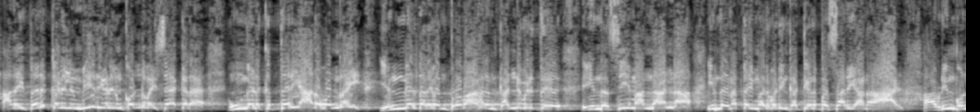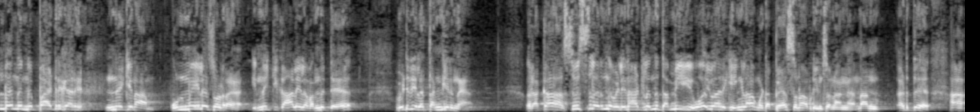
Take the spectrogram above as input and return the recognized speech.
அதை தெருக்களிலும் வீதிகளிலும் கொண்டு போய் சேர்க்கல. உங்களுக்கு தெரியாத ஒன்றை எங்கள் தலைவன் பிரபாகரன் கண்டுபிடித்து இந்த சீமான் தாண்டா இந்த இனத்தை மறுபடியும் கட்டியெழுப்ப சரியான ஆள் அப்படின்னு கொண்டு வந்து நிப்பாட்டிருக்காரு. இன்னைக்கு நான் உண்மையிலே சொல்றேன். இன்னைக்கு காலையில வந்துட்டு விடுதியில தங்கியிருந்தேன். ஒரு அக்கா சுவிஸ்ல இருந்து வெளிநாட்டுல இருந்து தம்பி ஓய்வா இருக்கீங்களா? அவங்ககிட்ட பேசணும் அப்படின்னு சொன்னாங்க. நான் அடுத்து அ-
